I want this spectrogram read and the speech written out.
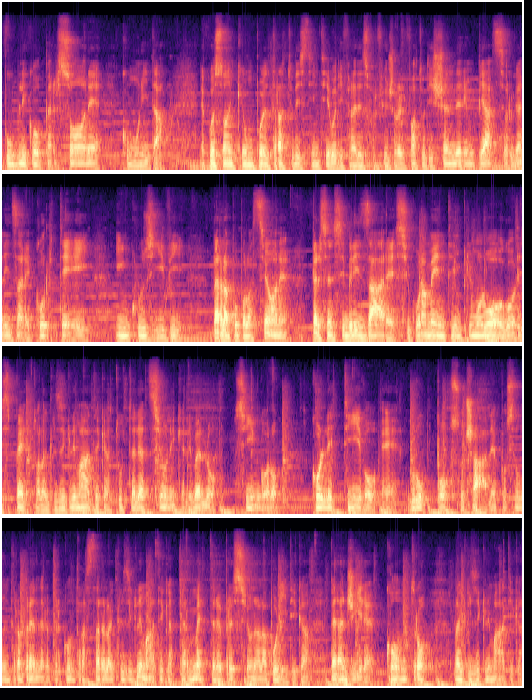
pubblico, persone, comunità. E questo è anche un po' il tratto distintivo di Fridays for Future, il fatto di scendere in piazza e organizzare cortei inclusivi per la popolazione, per sensibilizzare sicuramente in primo luogo rispetto alla crisi climatica e a tutte le azioni che a livello singolo collettivo e gruppo sociale possiamo intraprendere per contrastare la crisi climatica e per mettere pressione alla politica per agire contro la crisi climatica.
